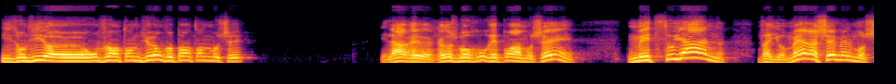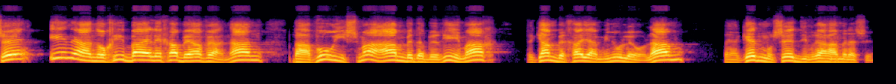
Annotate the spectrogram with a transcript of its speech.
Ils ont dit euh, on veut entendre Dieu, on veut pas entendre Moshe. Et là, Kadosh Baruch répond à Moshe Metsuyan, Vayomer Hachem el Moshe, Ine Anochi ba elecha be'anan, בעבור ישמע העם בדברי עמך, וגם בך יאמינו לעולם, ויגד משה את דברי העם אל השם.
